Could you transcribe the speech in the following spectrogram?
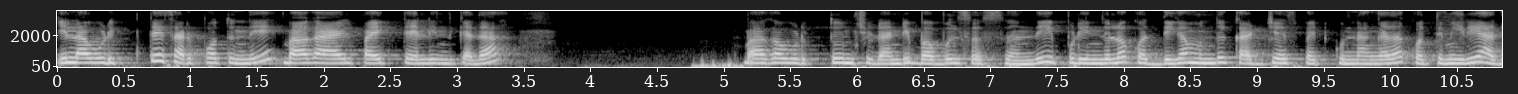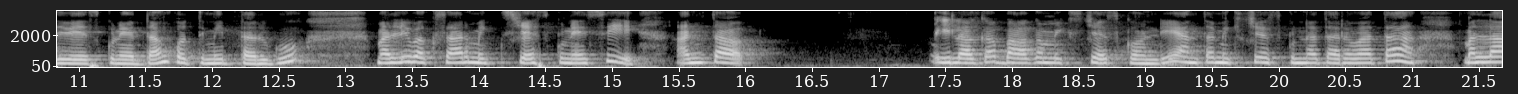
ఇలా ఉడికితే సరిపోతుంది. బాగా ఆయిల్ పైకి తేలింది కదా. బాగా ఉడుకుతుంది చూడండి. బబుల్స్ వస్తుంది. ఇప్పుడు ఇందులో కొద్దిగా ముందు కట్ చేసి పెట్టుకున్నాం కదా. కొత్తిమీర అది వేసుకునేద్దాం. కొత్తిమీర తరుగు. మళ్ళీ ఒకసారి మిక్స్ చేసుకునేసి అంతా ఇలాగా బాగా మిక్స్ చేసుకోండి. అంతా మిక్స్ చేసుకున్న తర్వాత మళ్ళా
